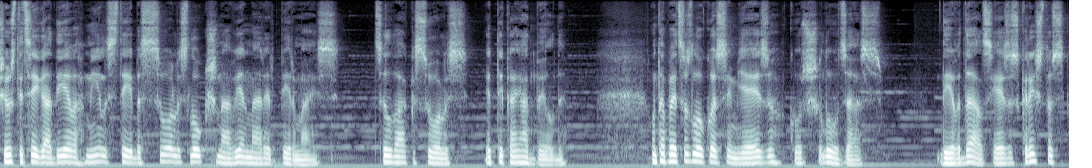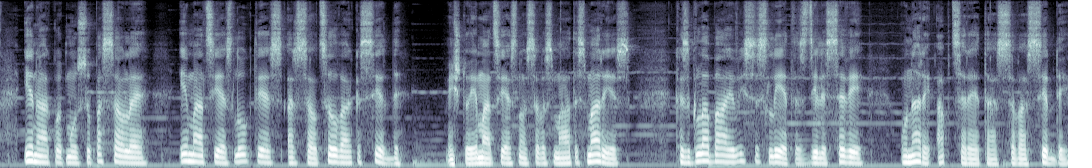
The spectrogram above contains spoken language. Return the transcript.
Šī uzticīgā dieva mīlestības solis lūgšanā vienmēr ir pirmais. Cilvēka solis ir tikai atbilde. Un tāpēc uzlūkosim Jēzu, kurš lūdzās. Dieva dēls Jēzus Kristus, ienākot mūsu pasaulē, iemācījās lūgties ar savu cilvēka sirdi. Viņš to iemācījās no savas mātes Marijas, kas glabāja visas lietas dziļi sevī un arī apcerētās savā sirdī.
